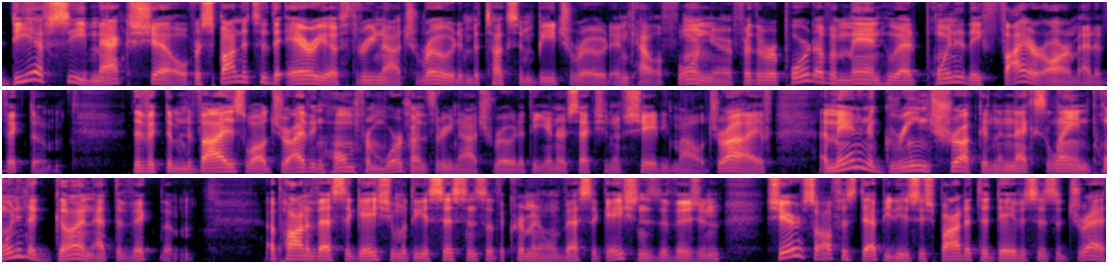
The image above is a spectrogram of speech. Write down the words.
DFC Max Shell responded to the area of Three Notch Road and Patuxent Beach Road in California for the report of a man who had pointed a firearm at a victim. The victim advised while driving home from work on Three Notch Road at the intersection of Shady Mile Drive, a man in a green truck in the next lane pointed a gun at the victim. Upon investigation with the assistance of the Criminal Investigations Division, Sheriff's Office deputies responded to Davis's address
